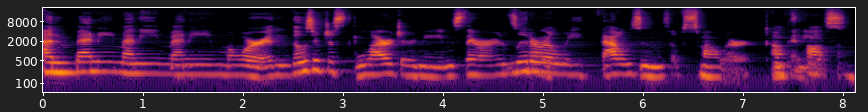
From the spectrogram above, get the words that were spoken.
and many, many, many more. And those are just larger names. There are literally thousands of smaller That's companies. awesome.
